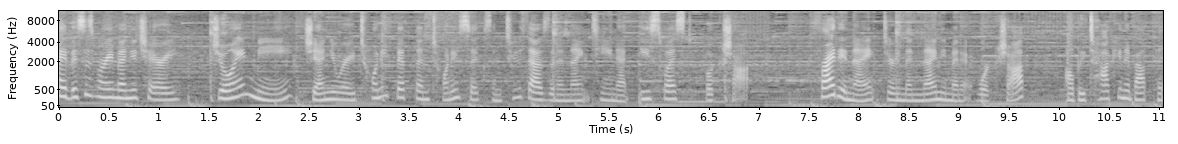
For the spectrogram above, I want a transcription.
Hi, this is Marie Manuchehri. Join me January 25th and 26th in 2019 at East West Bookshop. Friday night during the 90 minute workshop, I'll be talking about the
